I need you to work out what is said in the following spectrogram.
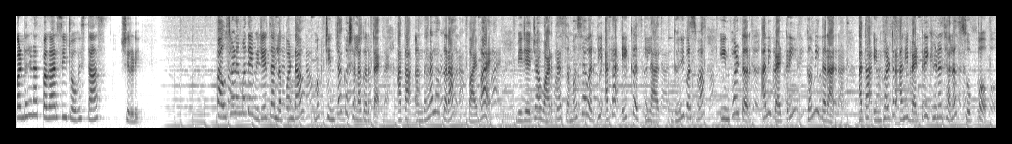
पंढरीनाथ पगारसी चोवीस तास शिर्डी. पावसाळ्यामध्ये विजेचा लपंडाव? मग चिंता कशाला करताय? आता अंधाराला करा बाय बाय. विजेच्या वाढत्या समस्यावरती आता एकच इलाज. घरी बसवा इन्व्हर्टर आणि बॅटरी कमी दरात. आता इन्व्हर्टर आणि बॅटरी घेणं झालं सोपं.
